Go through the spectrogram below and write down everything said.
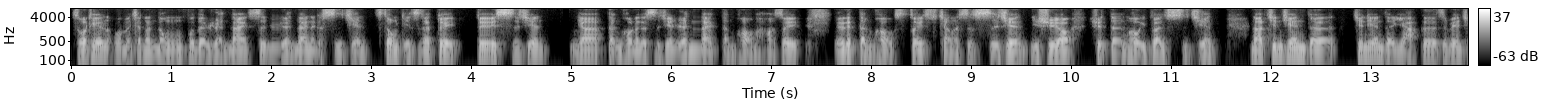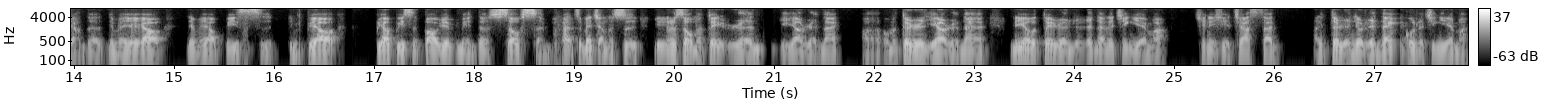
昨天我们讲的农夫的忍耐是忍耐那个时间，重点是在对对时间。你要等候那个时间，忍耐等候嘛，哈，所以有一个等候，所以讲的是时间，你需要去等候一段时间。那今天的今天的雅各这边讲的，你们要你们要彼此，你们不要不要彼此抱怨，免得受审判。这边讲的是，有的时候我们对人也要忍耐啊，我们对人也要忍耐。你有对人忍耐的经验吗？请你写加三啊，你对人有忍耐过的经验吗？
